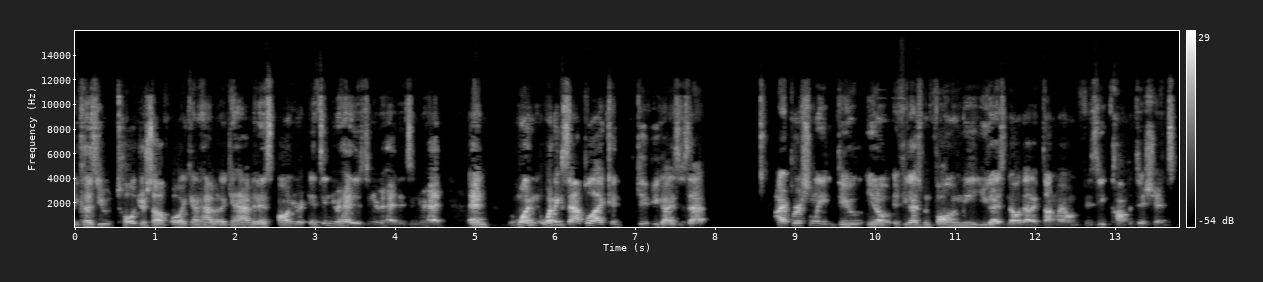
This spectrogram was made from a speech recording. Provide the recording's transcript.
because you told yourself, oh, I can't have it, I can't have it. It's on your, it's in your head, it's in your head, it's in your head. And one, one example I could give you guys is that I personally do, you know, if you guys have been following me, you guys know that I've done my own physique competitions.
